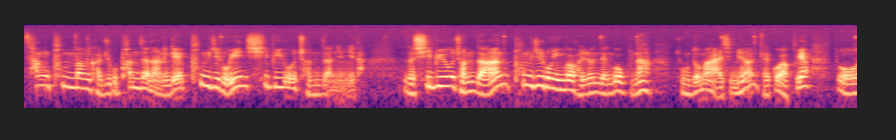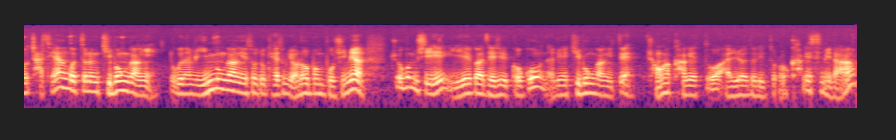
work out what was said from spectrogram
상품만 가지고 판단하는 게 품질오인 12호 전단입니다. 그래서 12호 전단 품질호인과 관련된 거구나 정도만 아시면 될 것 같고요. 또 자세한 것들은 기본 강의 또 그다음에 입문 강의에서도 계속 여러 번 보시면 조금씩 이해가 되실 거고 나중에 기본 강의 때 정확하게 또 알려드리도록 하겠습니다.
